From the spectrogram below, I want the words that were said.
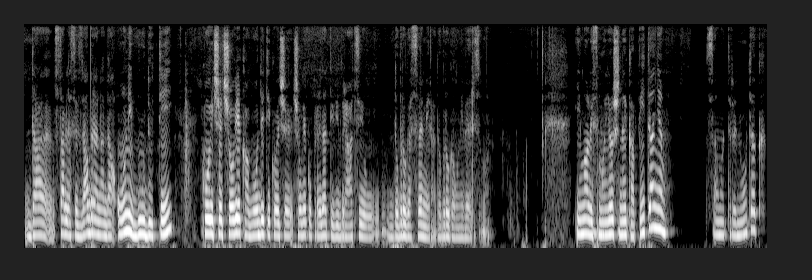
da stavlja se zabrana da oni budu ti koji će čovjeka voditi, koji će čovjeku predati vibraciju dobroga svemira, dobroga univerzuma. Imali smo još neka pitanja. Samo trenutak.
